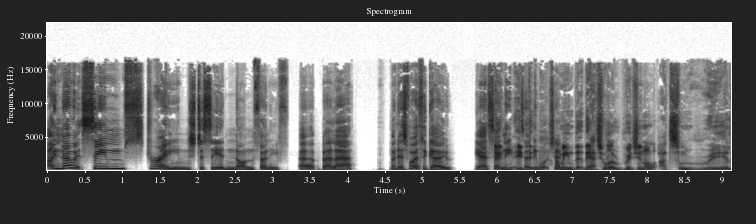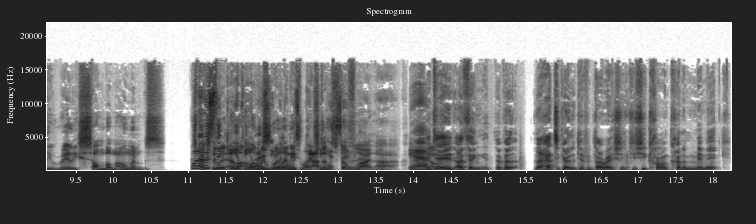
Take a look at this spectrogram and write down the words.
I- know it seems strange to see a non-funny uh, Bel Air, but Mhm. it's worth a go. Yeah, certainly, It- it- certainly watch it. I mean, the, the actual original had some really, really somber moments. Well, I was Especially with, thinking along with Will and his dad and stuff saying- like that. yeah, It did. I think, but they had to go in a different direction because you can't kind of mimic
